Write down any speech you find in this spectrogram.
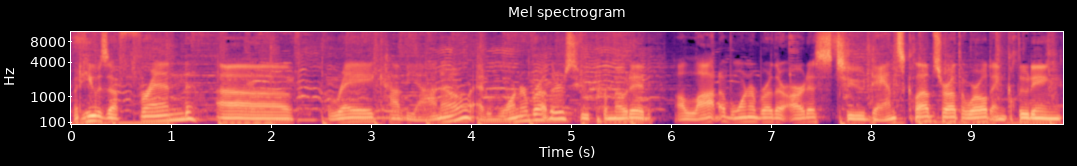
But he was a friend of Ray Caviano at Warner Brothers, who promoted a lot of Warner Brother artists to dance clubs throughout the world, including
